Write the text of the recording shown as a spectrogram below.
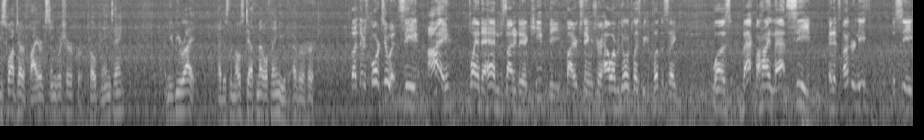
You swapped out a fire extinguisher for a propane tank, and you'd be right. That is the most death metal thing you've ever heard. But there's more to it. See, I planned ahead and decided to keep the fire extinguisher. However, the only place we could put this thing was back behind that seat, and it's underneath the seat.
